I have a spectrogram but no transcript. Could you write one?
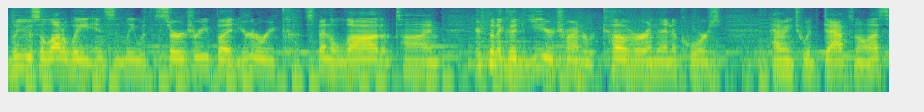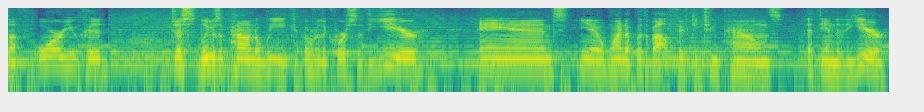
lose a lot of weight instantly with the surgery, but you're gonna rec- spend a lot of time. You're gonna spend a good year trying to recover, and then of course having to adapt and all that stuff. Or you could just lose a pound a week over the course of the year and you know wind up with about 52 pounds at the end of the year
